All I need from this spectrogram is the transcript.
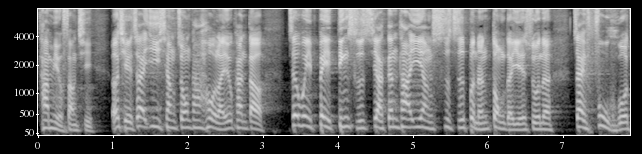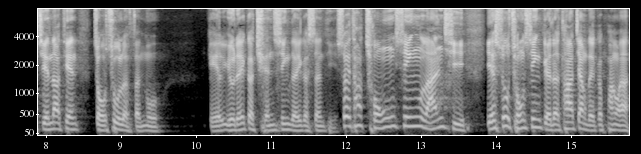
他没有放弃。而且在异象中，他后来又看到这位被钉十字架、跟他一样四肢不能动的耶稣呢，在复活节那天走出了坟墓，给有了一个全新的一个身体。所以他重新燃起，耶稣重新给了他这样的一个盼望。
